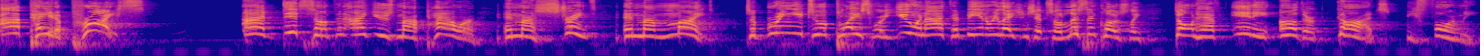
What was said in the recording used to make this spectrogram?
I paid a price. I did something. I used my power and my strength and my might to bring you to a place where you and I could be in a relationship. So listen closely. Don't have any other gods before me.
